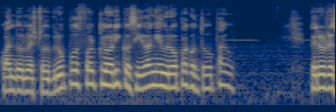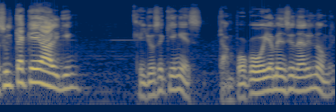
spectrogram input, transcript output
cuando nuestros grupos folclóricos iban a Europa con todo pago. Pero resulta que alguien, que yo sé quién es, tampoco voy a mencionar el nombre,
